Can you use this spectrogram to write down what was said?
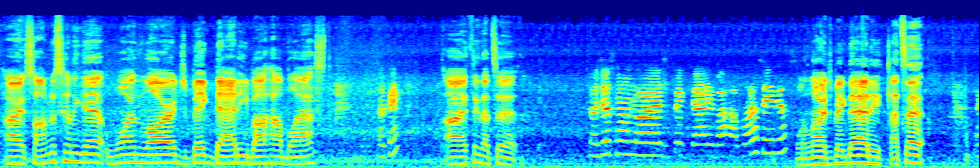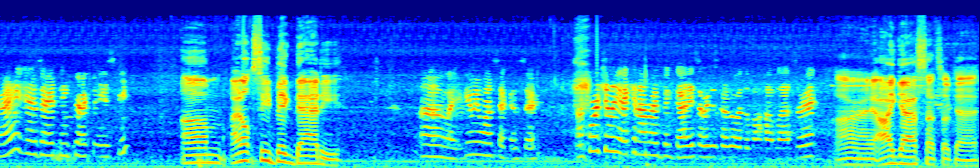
Alright, so I'm just gonna get one large Big Daddy Baja Blast. Okay. I think that's it. So just one large Big Daddy Baja Blast, Adrian. One large Big Daddy. That's it. Alright, is there anything correct that you see? Um, I don't see Big Daddy. Uh, wait, give me one second, sir. Unfortunately, I cannot ride Big Daddy, so we're just gonna go with the Baja Blast, alright? Alright, I guess that's okay.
